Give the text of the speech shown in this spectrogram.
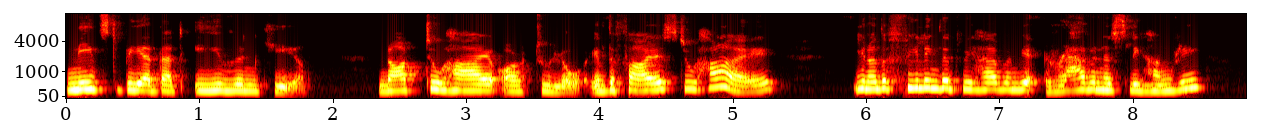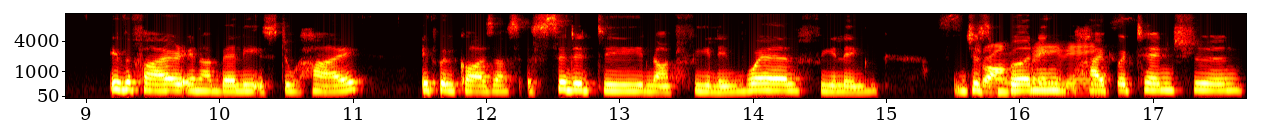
needs to be at that even keel, not too high or too low. If the fire is too high, you know, the feeling that we have when we're ravenously hungry, if the fire in our belly is too high, it will cause us acidity, not feeling well, feeling just Strong burning cravings. hypertension,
